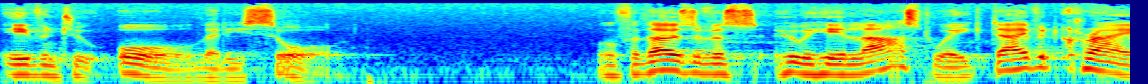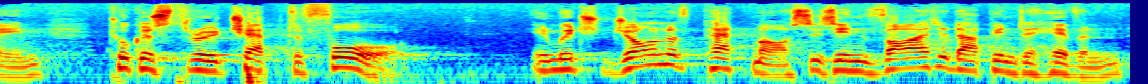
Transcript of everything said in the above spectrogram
even to all that he saw. Well, for those of us who were here last week, David Crane took us through chapter 4, in which John of Patmos is invited up into heaven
